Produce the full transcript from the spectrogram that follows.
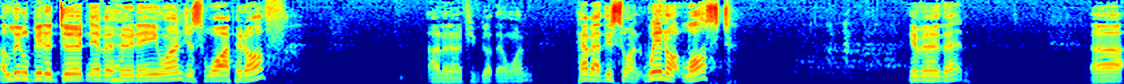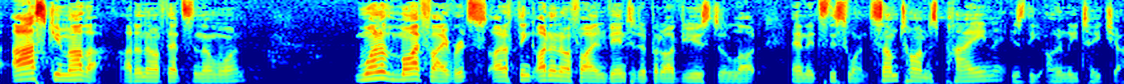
a little bit of dirt never hurt anyone, just wipe it off. I don't know if you've got that one. How about this one? We're not lost. You ever heard that? Uh, ask your mother. I don't know if that's the number one. One of my favourites, I think, I don't know if I invented it, but I've used it a lot, and it's this one. Sometimes pain is the only teacher.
